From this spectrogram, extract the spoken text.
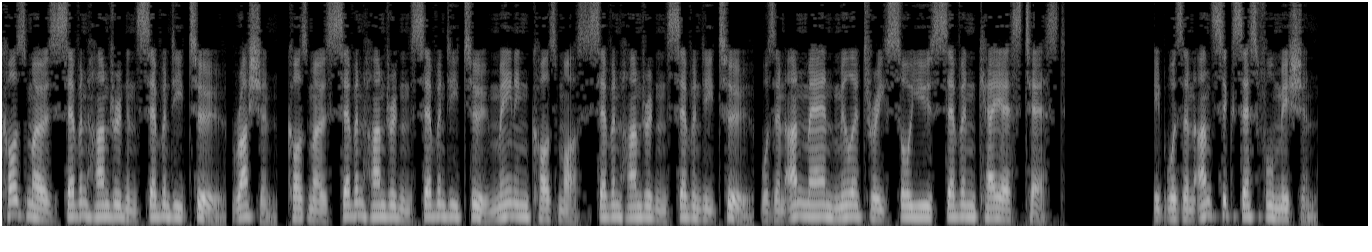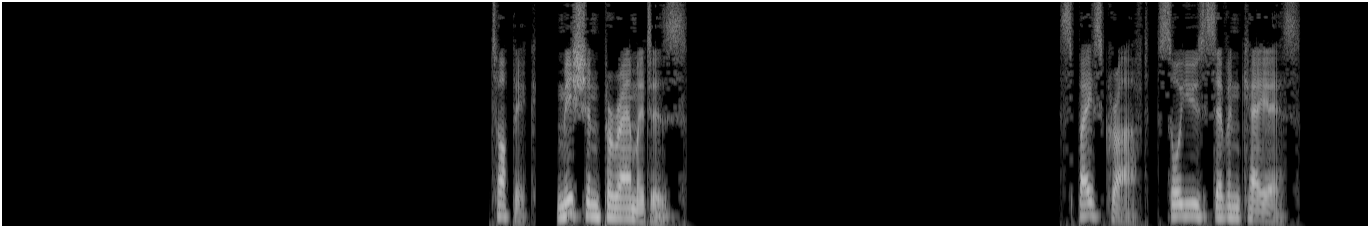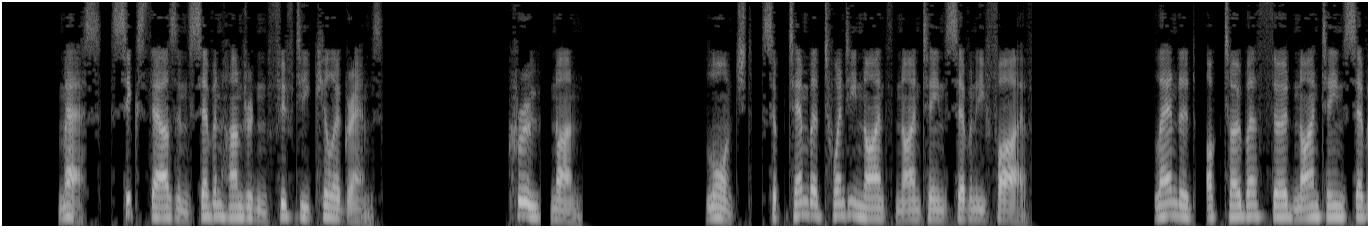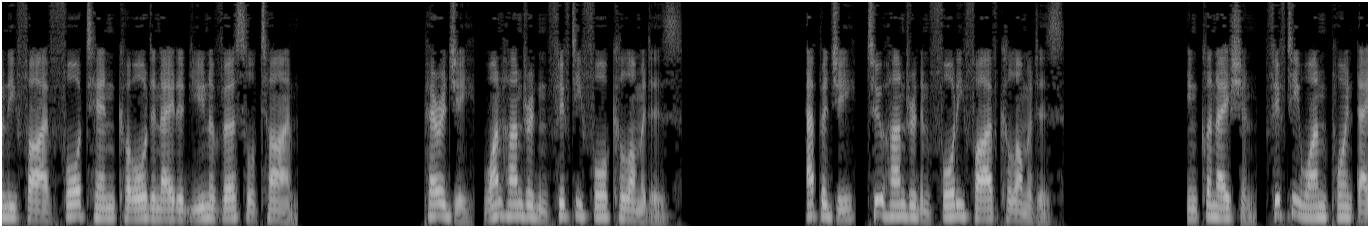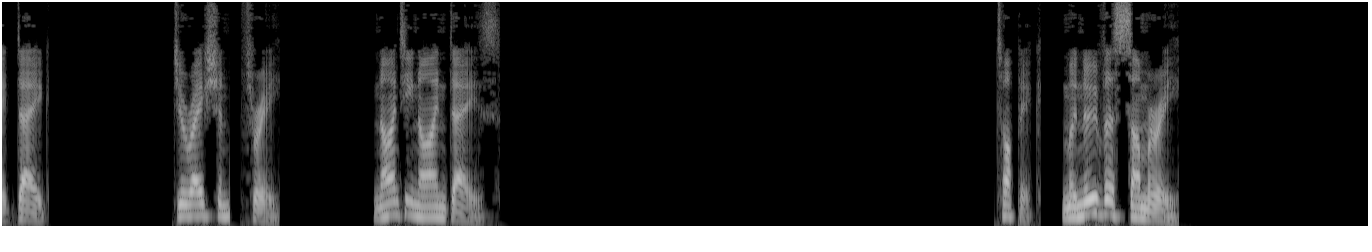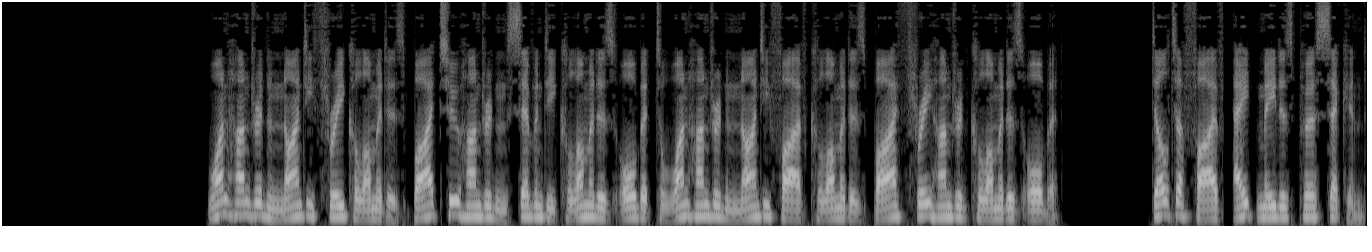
Cosmos 772 Russian, Cosmos 772 meaning Cosmos 772 was an unmanned military Soyuz 7KS test. It was an unsuccessful mission. Topic Mission parameters Spacecraft, Soyuz 7KS Mass 6750 kilograms. Crew none. Launched September 29, 1975. Landed October 3, 1975 410 coordinated universal time. Perigee 154 kilometers. Apogee 245 kilometers. Inclination 51.8 deg. Duration 3 99 days. Topic: Maneuver summary. 193 km by 270 km orbit to 195 km by 300 km orbit. Delta 5 8 meters per second.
